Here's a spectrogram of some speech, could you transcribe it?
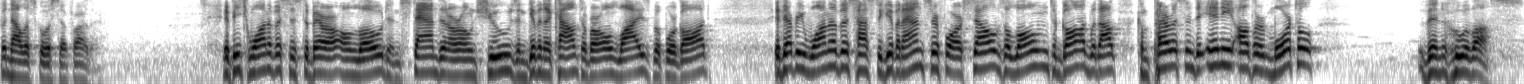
But now let's go a step farther. If each one of us is to bear our own load and stand in our own shoes and give an account of our own lives before God, if every one of us has to give an answer for ourselves alone to God without comparison to any other mortal, then who of us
